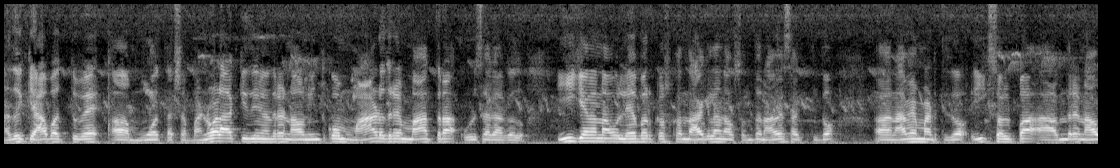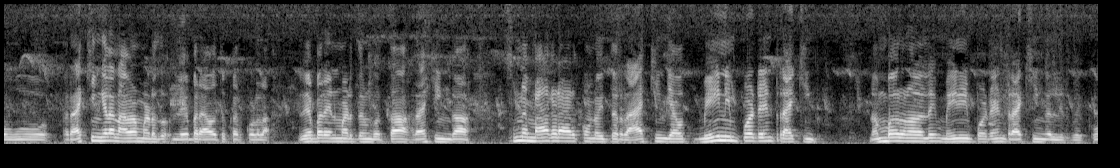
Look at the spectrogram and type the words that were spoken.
ಅದಕ್ಕೆ ಯಾವತ್ತುವೆ, ಆ, ಮೂವತ್ತು ಲಕ್ಷ ಬಂಡವಾಳ ಹಾಕಿದ್ದೀನಿ ಅಂದರೆ ನಾವು ನಿಂತ್ಕೊಂಡು ಮಾಡಿದ್ರೆ ಮಾತ್ರ ಉಳಿಸೋಕ್ಕಾಗೋದು ಈಗೇನೋ ನಾವು ಲೇಬರ್ ಕರ್ಸ್ಕೊಂಡು ಆಗಿಲ್ಲ, ನಾವು ಸ್ವಂತ ನಾವೇ ಸಾಕ್ತಿದ್ದೋ ನಾವೇ ಮಾಡ್ತಿದ್ದೋ. ಈಗ ಸ್ವಲ್ಪ ಅಂದರೆ ನಾವು ರ್ಯಾಕಿಂಗ್ ಎಲ್ಲ ನಾವೇ ಮಾಡೋದು ಲೇಬರ್ ಯಾವತ್ತೂ ಕರ್ಕೊಳ್ಳಲ್ಲ. ಲೇಬರ್ ಏನು ಮಾಡ್ತಾನೆ ಗೊತ್ತಾ? ರ್ಯಾಕಿಂಗಾ ಸುಮ್ಮನೆ ಮೇಲ್ಗಡೆ ಆಡ್ಕೊಂಡು ಹೋಯ್ತಾರೆ. ರ್ಯಾಕಿಂಗ್ ಯಾವತ್ತು ಮೇಯ್ನ್ ಇಂಪಾರ್ಟೆಂಟ್ ರ್ಯಾಕಿಂಗ್ ನಂಬರ್ ಒನಲ್ಲಿ ಮೇಯ್ನ್ ಇಂಪಾರ್ಟೆಂಟ್ ರ್ಯಾಕಿಂಗಲ್ಲಿ ಇರಬೇಕು.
